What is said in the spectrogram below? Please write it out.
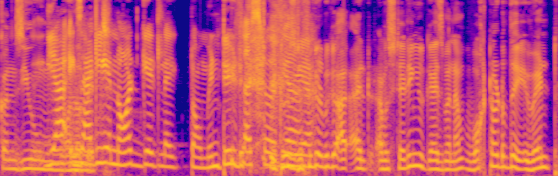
Consume. yeah all of exactly it. and not get like tormented Flustered, It was yeah. difficult because I, I, I was telling you guys when I walked out of the event,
